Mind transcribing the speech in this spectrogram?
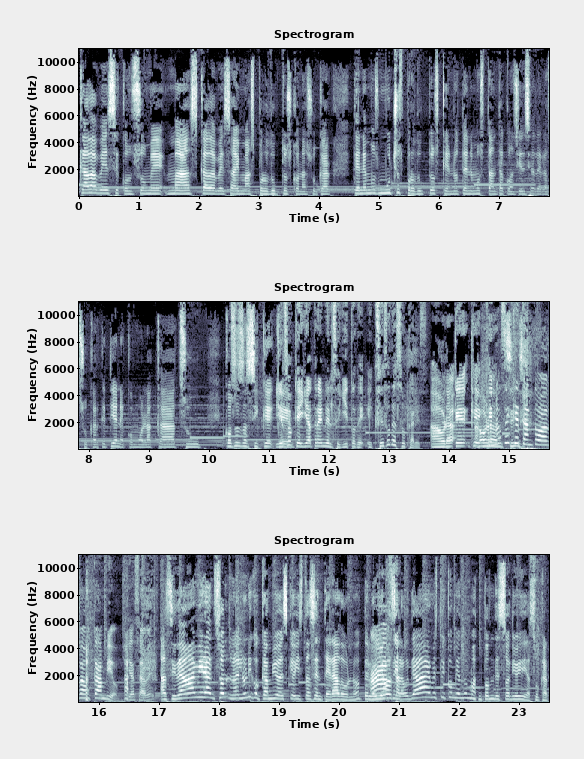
Cada vez se consume más, cada vez hay más productos con azúcar. Tenemos muchos productos que no tenemos tanta conciencia del azúcar que tiene, como la catsup, cosas así que... Y eso que ya traen el sellito de exceso de azúcares. ahora, Que, que, no sé sí. qué tanto haga un cambio, ya sabes. Así de, ah, mira, el único cambio es que hoy estás enterado, ¿no? Te lo Ah, llevas sí. a la... de, Ay, me estoy comiendo un montón de sodio y de azúcar.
